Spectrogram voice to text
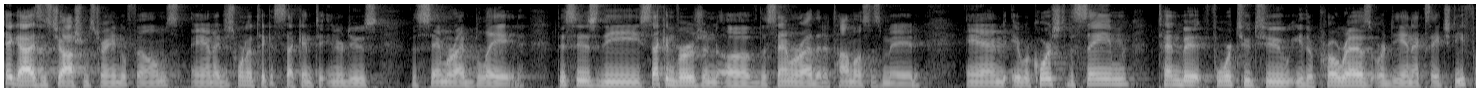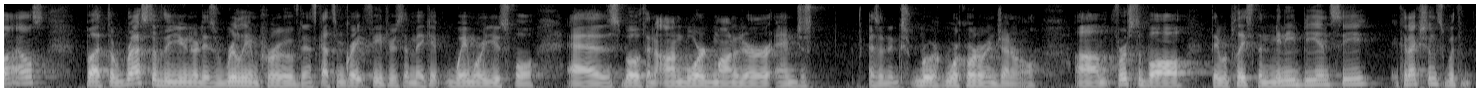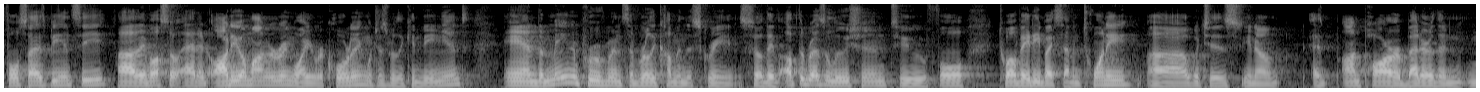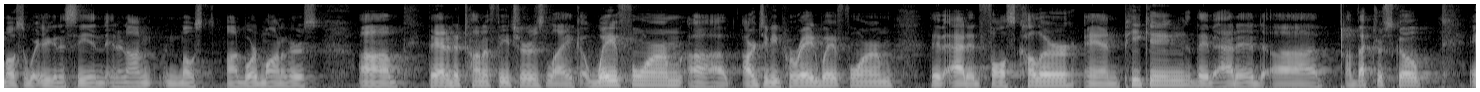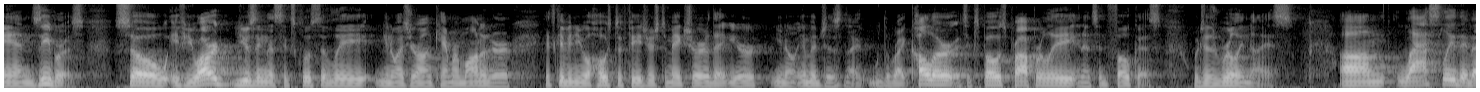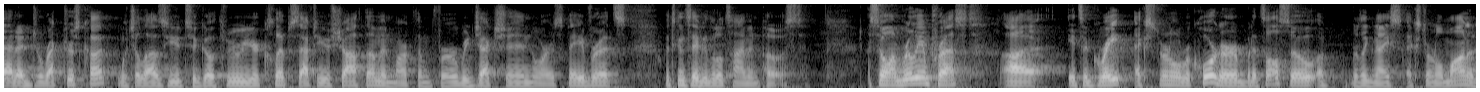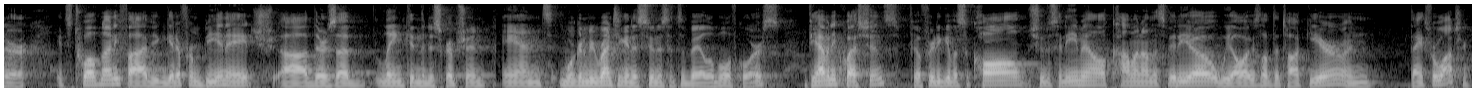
Hey guys, it's Josh from Stray Angel Films, and I just want to take a second to introduce the Samurai Blade. This is the second version of the Samurai that Atomos has made, and it records to the same 10-bit 422 either ProRes or DNxHD files, but the rest of the unit is really improved and it's got some great features that make it way more useful as both an onboard monitor and just as a recorder in general. Um, first of all, they replaced the mini BNC connections with full-size BNC. Uh, they've also added audio monitoring while you're recording, which is really convenient. And the main improvements have really come in the screens. So they've upped the resolution to full 1280 by 720, uh, which is you know on par or better than most of what you're going to see in, in, an on, in most onboard monitors. Um, they added a ton of features like a waveform, uh, RGB parade waveform. They've added false color and peaking. They've added uh, a vector scope and zebras. So if you are using this exclusively, you know, as your on-camera monitor, it's giving you a host of features to make sure that your, you know, image is the right color, it's exposed properly, and it's in focus, which is really nice. Um, lastly, they've added director's cut, which allows you to go through your clips after you shot them and mark them for rejection or as favorites, which can save you a little time in post. So I'm really impressed. Uh, it's a great external recorder, but it's also a really nice external monitor. It's $12.95. You can get it from B&H. Uh, there's a link in the description, and we're going to be renting it as soon as it's available, of course. If you have any questions, feel free to give us a call, shoot us an email, comment on this video. We always love to talk gear, and Thanks for watching.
